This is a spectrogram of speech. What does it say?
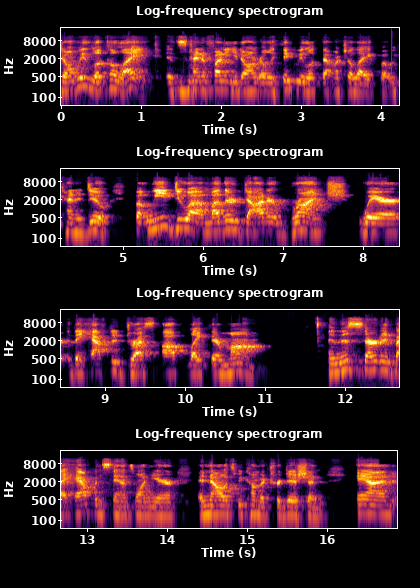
don't we look alike? It's mm-hmm. kind of funny. You don't really think we look that much alike, but we kind of do. But we do a mother daughter brunch where they have to dress up like their mom. And this started by happenstance one year, and now it's become a tradition. And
